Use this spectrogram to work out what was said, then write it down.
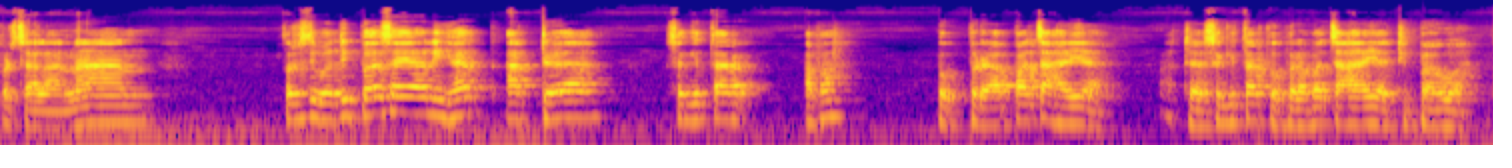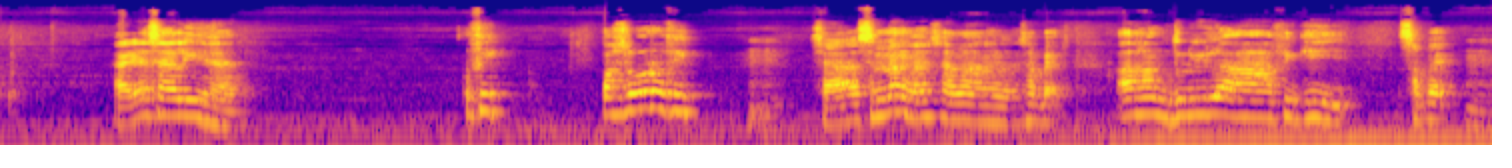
perjalanan. Terus tiba-tiba saya lihat ada sekitar apa beberapa cahaya. Ada sekitar beberapa cahaya di bawah. Akhirnya saya lihat oh, Pos loro Fik Hmm. saya senang mas sama sampai alhamdulillah Vicky sampai Hmm,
